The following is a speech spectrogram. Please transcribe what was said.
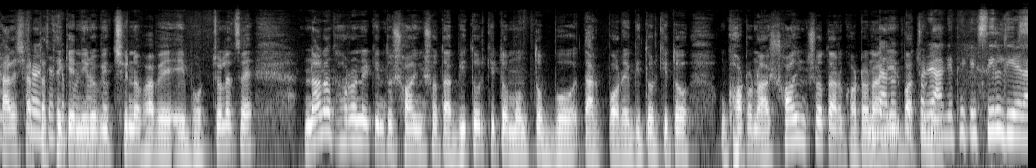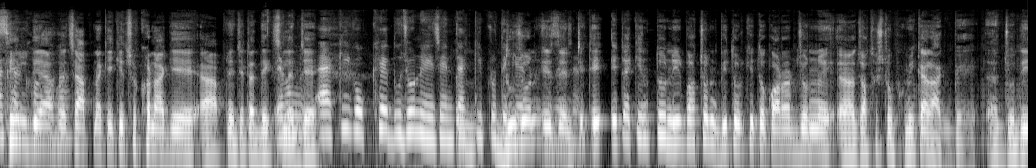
সাড়ে সাতটা থেকে নিরবিচ্ছিন্ন নিরবিচ্ছিন্নভাবে এই ভোট চলেছে। নানা ধরনের কিন্তু সহিংসতা বিতর্কিত মন্তব্য তারপরে বিতর্কিত ঘটনা সহিংসতার ঘটনা নির্বাচনে আগে থেকে সিল দিয়ে রাখার সিল দেওয়া হয়েছে। আপনাকে কিছুক্ষণ আগে আপনি যেটা দেখছিলেন যে একই কক্ষে দুজন এজেন্ট একই প্রতীকে দুজন এজেন্ট এটা কিন্তু নির্বাচন বিতর্কিত করার জন্য যথেষ্ট ভূমিকা রাখবে। যদি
